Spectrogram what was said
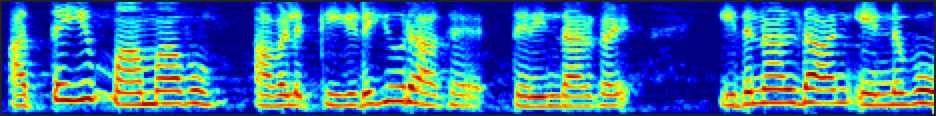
அத்தையும் மாமாவும் அவளுக்கு இடையூறாக தெரிந்தார்கள். இதனால்தான் என்னவோ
